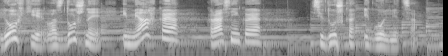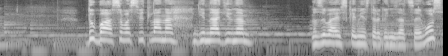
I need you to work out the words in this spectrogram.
Легкие, воздушные и мягкая красненькая сидушка-игольница. Дубасова Светлана Геннадьевна – Называевская местная организация ВОЗ.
